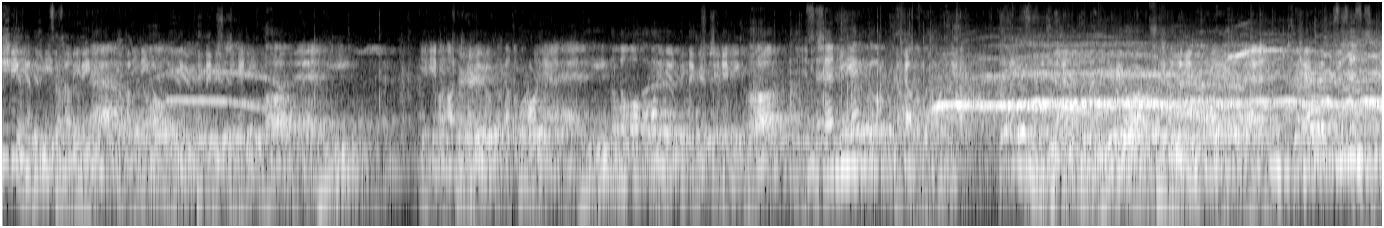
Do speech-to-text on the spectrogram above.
She competes on behalf of the All-Year Figure Skating Club and he in Ontario, California, and he the La Jolla Figure Skating Club in San Diego, California. Ladies and gentlemen, here are Moyer and Jarred Druzynski.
